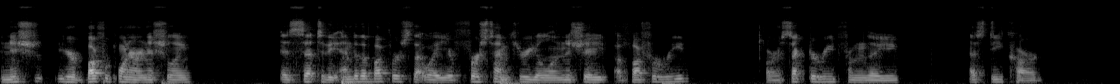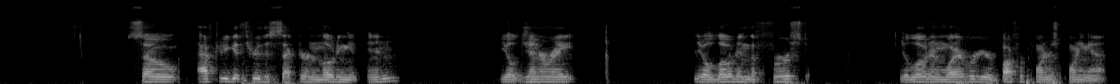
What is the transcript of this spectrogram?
initial, your buffer pointer initially, is set to the end of the buffer, so that way your first time through you'll initiate a buffer read or a sector read from the SD card. So after you get through the sector and loading it in, you'll generate you'll load in the first, you'll load in whatever your buffer pointer is pointing at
